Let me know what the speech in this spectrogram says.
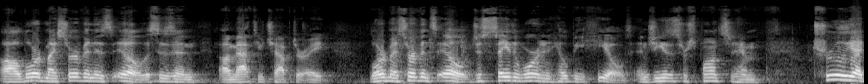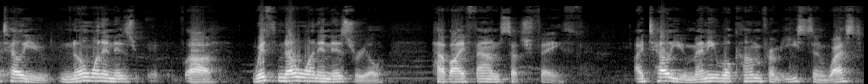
uh, Lord, my servant is ill. This is in uh, Matthew chapter 8. Lord, my servant's ill. Just say the word and he'll be healed. And Jesus responds to him, Truly I tell you, no one in Israel, uh, with no one in Israel have I found such faith. I tell you, many will come from east and west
